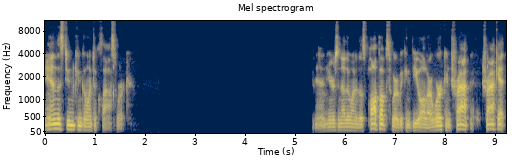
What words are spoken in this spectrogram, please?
And the student can go into classwork. And here's another one of those pop-ups where we can view all our work and track, track it.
